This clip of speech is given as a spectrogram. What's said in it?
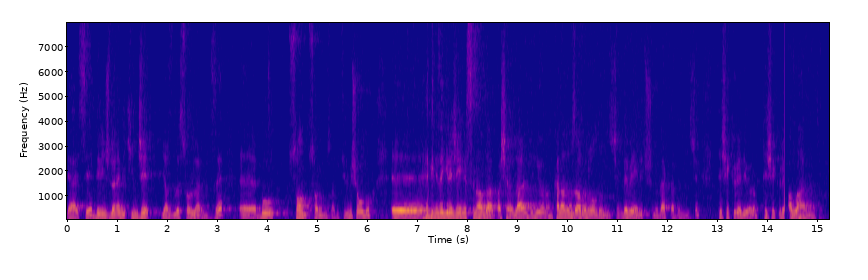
Dersi birinci dönem ikinci yazılı sorularımızı e, bu son sorumuzla bitirmiş olduk. E, hepinize gireceğiniz sınavda başarılar diliyorum. Kanalımıza abone olduğunuz için ve beğeni tuşunu tıkladığınız için teşekkür ediyorum. Teşekkür Allah'a emanet olun.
